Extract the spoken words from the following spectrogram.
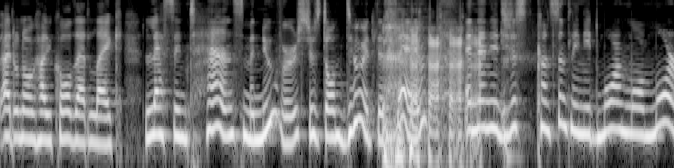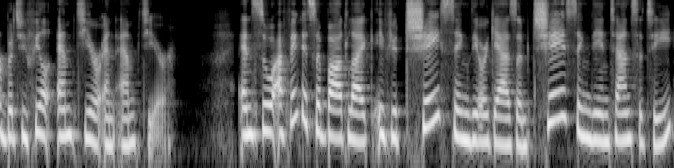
I don't know how you call that, like less intense maneuvers just don't do it the same. and then you just constantly need more and more and more, but you feel emptier and emptier. And so I think it's about like if you're chasing the orgasm, chasing the intensity,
